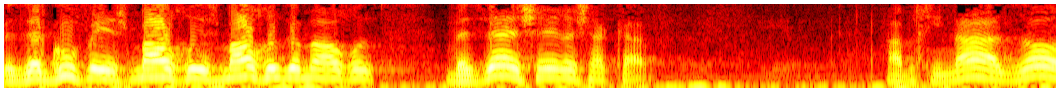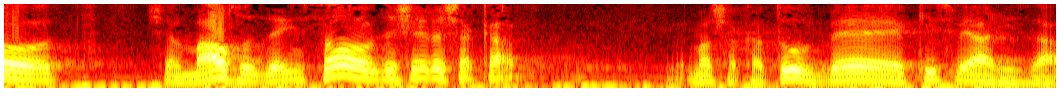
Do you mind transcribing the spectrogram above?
וזה גופה, יש מלכוס, יש מלכוס זה מלכוס, וזה שרש הקו. הבחינה הזאת של מלכוס די אינסוף זה שרש הקו. מה שכתוב בכסבי אריזל.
